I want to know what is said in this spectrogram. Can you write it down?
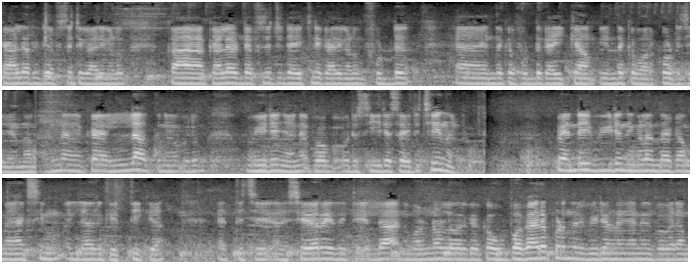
കാലറി ഡെഫിസിറ്റ് കാര്യങ്ങളും കാലറി ഡെഫിസിറ്റ് ഡയറ്റിന്റെ കാര്യങ്ങളും ഫുഡ് എന്തൊക്കെ ഫുഡ് കഴിക്കാം എന്തൊക്കെ വർക്കൗട്ട് ചെയ്യാം എന്നൊക്കെ എല്ലാത്തിനും ഒരു വീഡിയോ ഞാൻ ഇപ്പോൾ ഒരു സീരിയസ് ആയിട്ട് ചെയ്യുന്നുണ്ട്. അപ്പോൾ എന്റെ ഈ വീഡിയോ നിങ്ങൾ എന്താക്കാം മാക്സിമം എല്ലാവർക്കും എത്തിക്കുക എത്തിച്ച് ഷെയർ ചെയ്തിട്ട് എല്ലാ വണ്ണമുള്ളവർക്കൊക്കെ ഉപകാരപ്പെടുന്ന ഒരു വീഡിയോ ആണ് ഞാൻ ഇപ്പോൾ വരാൻ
